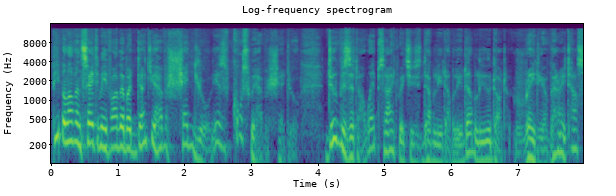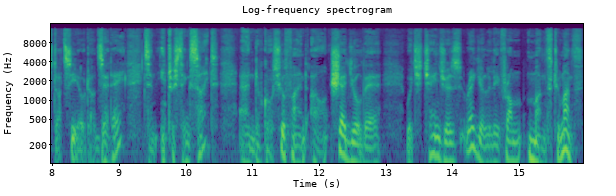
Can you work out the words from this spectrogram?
People often say to me, Father, but don't you have a schedule? Yes, of course we have a schedule. Do visit our website, which is www.radioveritas.co.za. It's an interesting site, and of course you'll find our schedule there, which changes regularly from month to month.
